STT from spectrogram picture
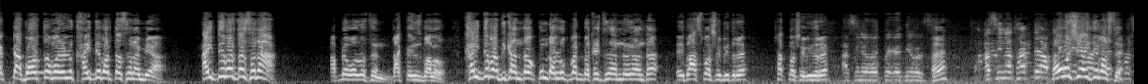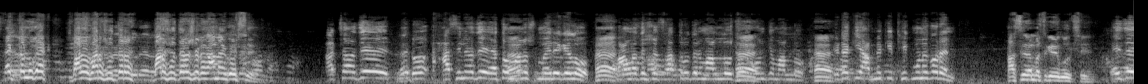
একটা বর্তমানে লোক খাইতে পারতেছে না মিয়া। খাইতে পারতেছে না। আপনি বলতেছেন ডাক্তার ভালো। খাইতে পারতি কান্তা কোনটা লোক পাঠবে খাইতে পারবে কান্তা এই পাঁচ মাসের ভিতরে সাত মাসের ভিতরে। পারছে। হ্যাঁ? থাকতে অবশ্যই খাইতে পারছে। একটা লোক এক বারো বারোশো তেরো বারোশো তেরোশো টাকা কামাই করছে। আচ্ছা যে হাসিনা যে এত মানুষ মেরে গেল হ্যাঁ। বাংলাদেশের ছাত্রদের মারলো হ্যাঁ। জনগণকে মারলো হ্যাঁ। এটা কি আপনি কি ঠিক মনে করেন? হাসিনা মাসকে বলছি? এই যে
